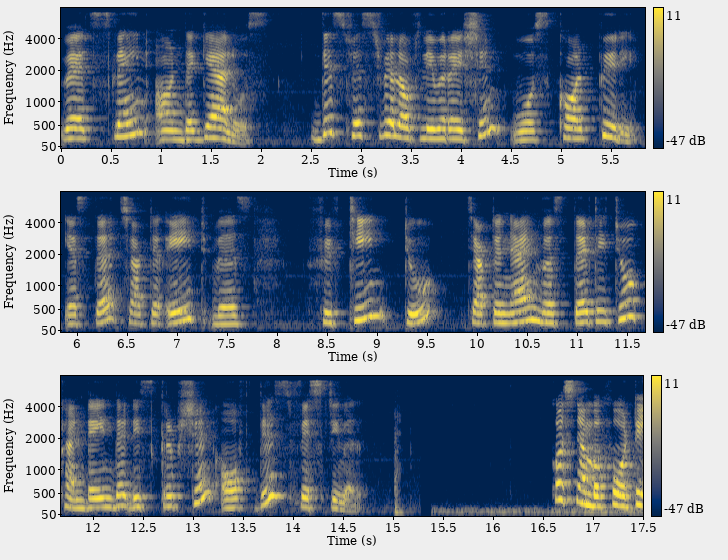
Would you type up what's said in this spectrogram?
were slain on the gallows. This festival of liberation was called Purim. Esther chapter 8 verse 15 to chapter 9 verse 32 contain the description of this festival. Question number 14.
